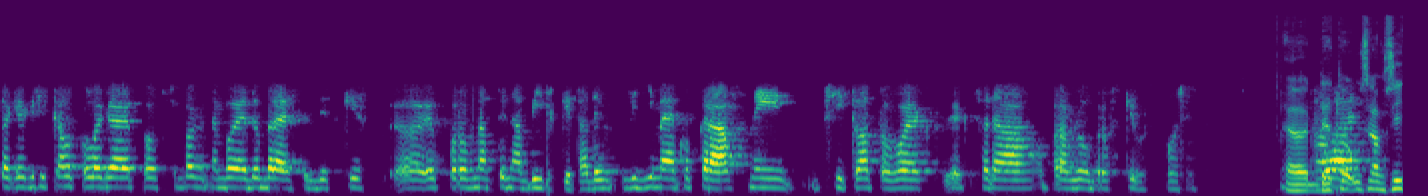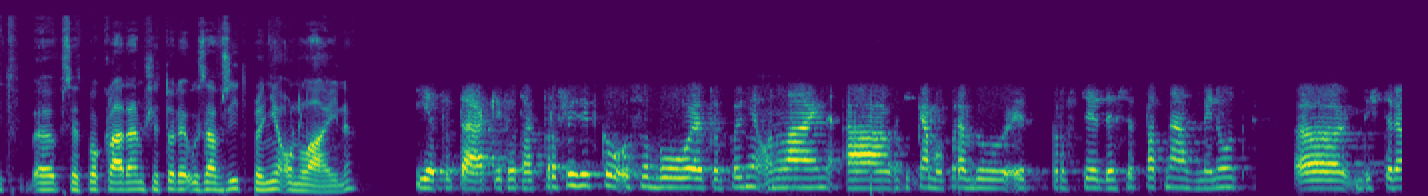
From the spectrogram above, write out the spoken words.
tak jak říkal kolega, je potřeba, nebo je dobré si vždycky uh, porovnat ty nabídky. Tady vidíme jako krásný příklad toho, jak, jak se dá opravdu obrovsky uspořit. Uh, jde Ale... to uzavřít, uh, předpokládám, že to jde uzavřít plně online? Je to tak, je to tak. Pro fyzickou osobu je to plně online a říkám opravdu, je prostě 10-15 minut. Eh, když teda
